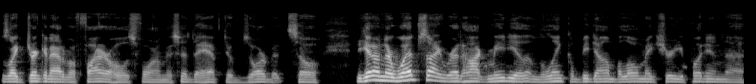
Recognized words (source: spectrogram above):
was like drinking out of a fire hose for them. They said they have to absorb it. So you get on their website, Red Hawk Media, and the link will be down below. Make sure you put in uh,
